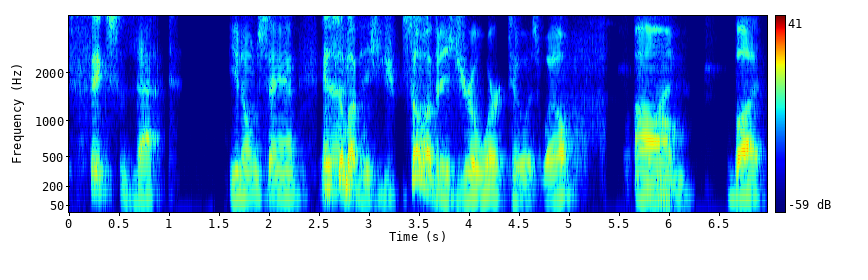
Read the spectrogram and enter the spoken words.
fix that. You know what I'm saying? And yeah. some of it is some of it is drill work too as well. Um, but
